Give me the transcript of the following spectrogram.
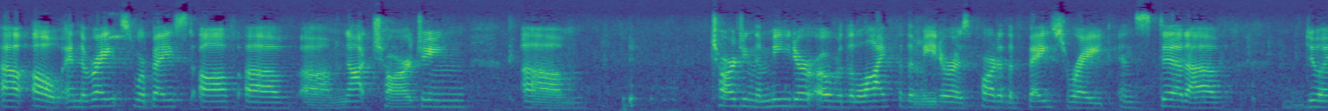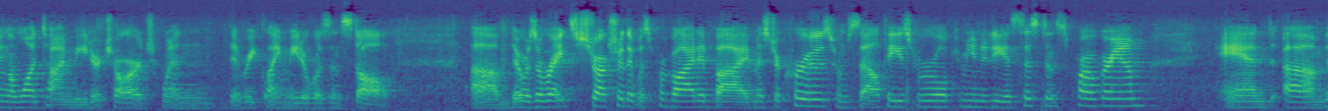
uh, oh, and the rates were based off of um, not charging um, charging the meter over the life of the meter as part of the base rate instead of doing a one-time meter charge when the reclaim meter was installed. Um, There was a rate structure that was provided by Mr. Cruz from Southeast Rural Community Assistance Program. And um,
